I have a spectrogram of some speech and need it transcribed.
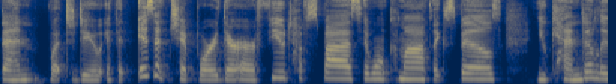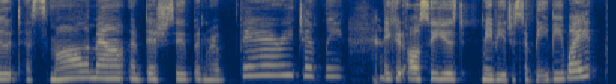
then what to do if it isn't chipboard? There are a few tough spots that won't come off, like spills. You can dilute a small amount of dish soup and rub very gently. You could also use maybe just a baby wipe.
